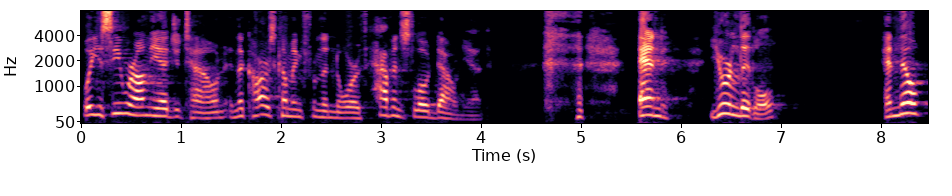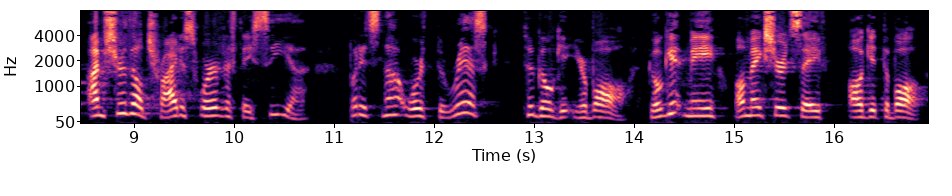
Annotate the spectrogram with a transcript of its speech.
Well, you see, we're on the edge of town and the cars coming from the north haven't slowed down yet. and you're little and they'll, I'm sure they'll try to swerve if they see you, but it's not worth the risk to go get your ball. Go get me. I'll make sure it's safe. I'll get the ball.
